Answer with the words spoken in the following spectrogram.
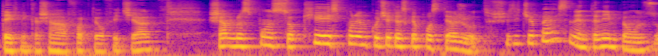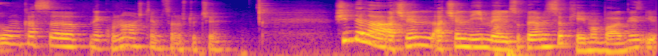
tehnic, așa, foarte oficial. Și am răspuns, ok, spunem cu ce crezi că poți să te ajut. Și zice, păi hai să ne întâlnim pe un Zoom ca să ne cunoaștem, să nu știu ce. Și de la acel, acel e-mail super am zis, ok, mă bag, eu,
